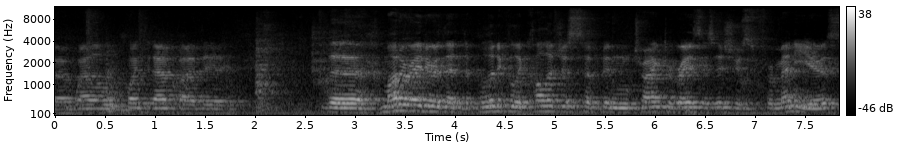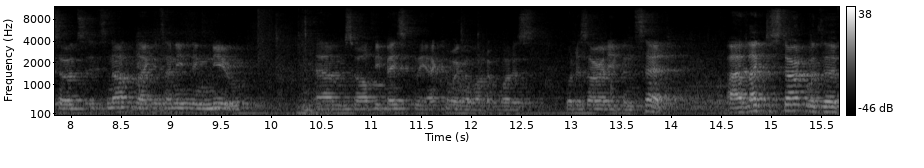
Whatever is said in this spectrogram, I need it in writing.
uh, well pointed out by the the moderator that the political ecologists have been trying to raise these issues for many years, so it's, it's not like it's anything new. Um, so I'll be basically echoing a lot of what, is, what has already been said. I'd like to start with a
